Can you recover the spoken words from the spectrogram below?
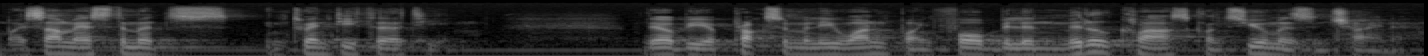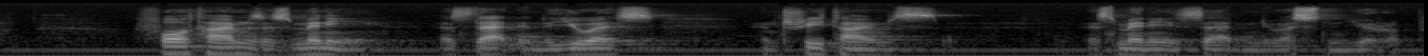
By some estimates, in 2030, there will be approximately 1.4 billion middle class consumers in China, four times as many as that in the US, and three times as many as that in Western Europe.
